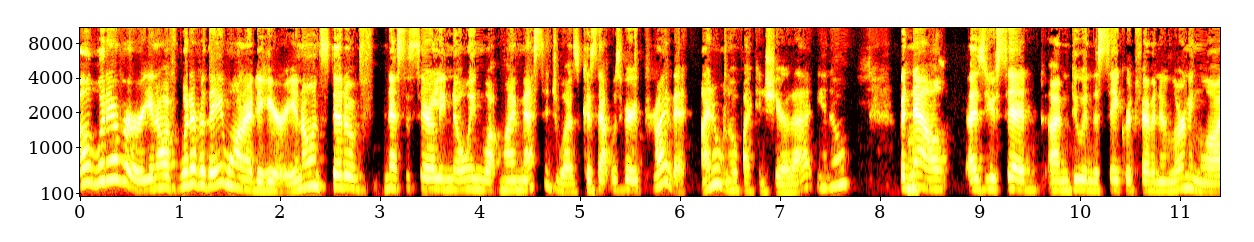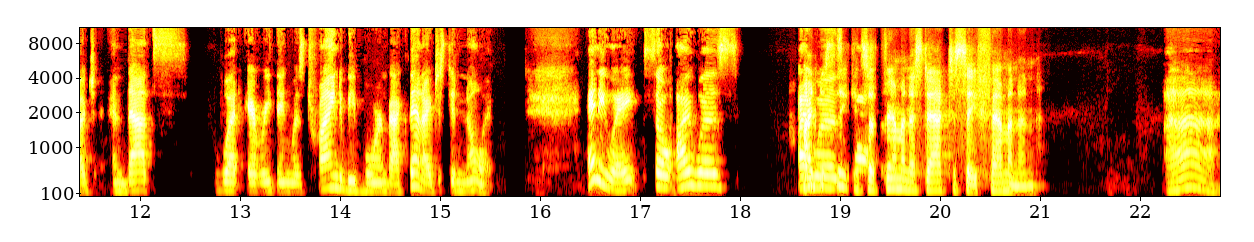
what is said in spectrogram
Oh, whatever, you know, if whatever they wanted to hear, you know, instead of necessarily knowing what my message was, because that was very private. I don't know if I can share that, you know. But mm-hmm. now, as you said, I'm doing the Sacred Feminine Learning Lodge, and that's what everything was trying to be born back then. I just didn't know it. Anyway, so I was. I, I just was, think it's a feminist act to say feminine. Ah.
